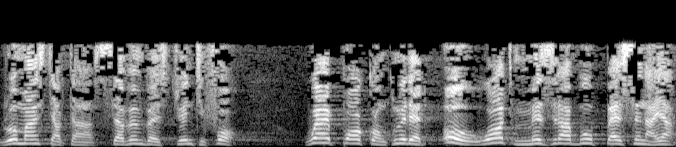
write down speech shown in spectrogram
Romans chapter 7 verse 24, where Paul concluded, Oh, what miserable person I am.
